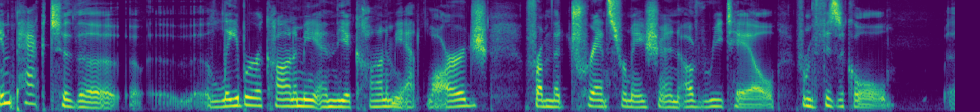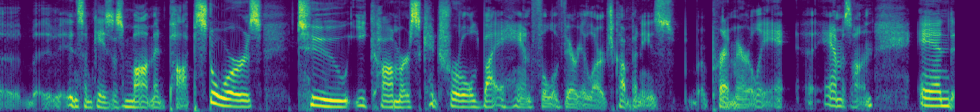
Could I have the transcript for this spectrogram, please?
impact to the uh, labor economy and the economy at large from the transformation of retail from physical in some cases mom and pop stores to e-commerce controlled by a handful of very large companies primarily Amazon. And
